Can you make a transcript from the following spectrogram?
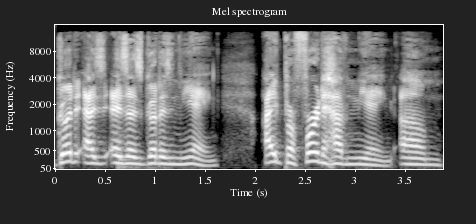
good as is as good as Niang. I'd prefer to have Niang. Um,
